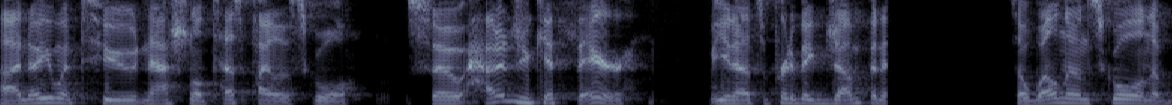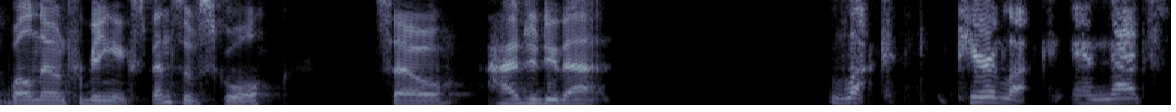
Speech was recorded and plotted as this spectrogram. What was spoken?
uh, I know you went to National Test Pilot School. So how did you get there? You know, it's a pretty big jump, and it's a well-known school and a well-known for being expensive school. So how did you do that? Luck, pure luck, and that's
